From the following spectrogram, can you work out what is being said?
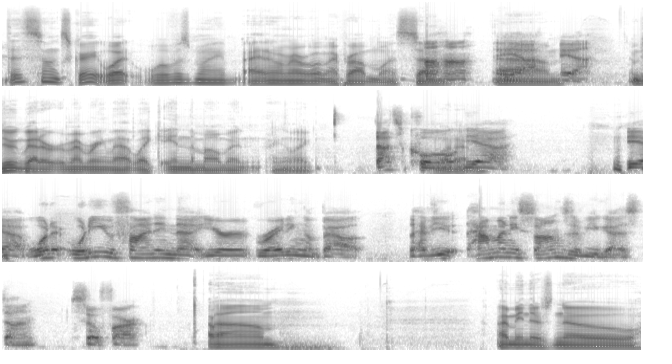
This song's great. What? What was my? I don't remember what my problem was. So, Uh huh. Yeah, um, yeah. I'm doing better at remembering that, like in the moment. Being like, That's cool. Whatever. Yeah, yeah. What What are you finding that you're writing about? Have you? How many songs have you guys done so far? um, I mean, there's no,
